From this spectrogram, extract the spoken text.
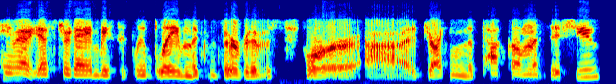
came out yesterday and basically blamed the Conservatives for dragging the puck on this issue.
